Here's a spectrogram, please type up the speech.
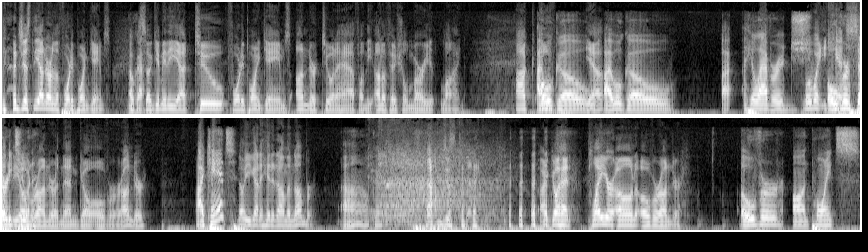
just the under on the forty point games. Okay. So give me the uh, two 40 point games under two and a half on the unofficial Murray line. Uh, I will go. Yeah. I will go uh, he'll average well, wait, you over can't 32 over and under and then go over or under. I can't? No, you got to hit it on the number. Oh, okay. I'm just kidding. All right, go ahead. Play your own over under. Over on points,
